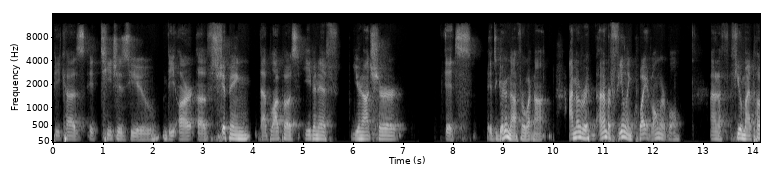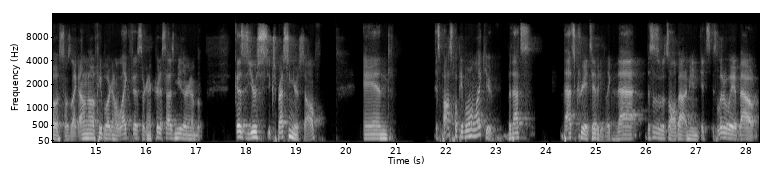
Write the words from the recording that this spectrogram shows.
because it teaches you the art of shipping that blog post, even if you're not sure it's it's good enough or whatnot. I remember I remember feeling quite vulnerable on a few of my posts. I was like, I don't know if people are gonna like this, they're gonna criticize me, they're gonna because you're expressing yourself and it's possible people won't like you, but that's that's creativity. Like that, this is what it's all about. I mean, it's it's literally about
